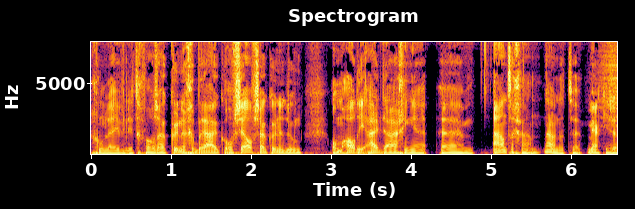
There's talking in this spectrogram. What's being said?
GroenLeven in dit geval zou kunnen gebruiken of zelf zou kunnen doen. Om al die uitdagingen ehm, aan te gaan. Nou, dat merk je zo.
